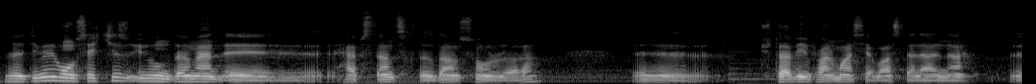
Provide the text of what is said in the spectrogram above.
Demək 18 iyunda mən e, həbsdən çıxdıqdan sonra e, kütləvi informasiya vasitələrinə e,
